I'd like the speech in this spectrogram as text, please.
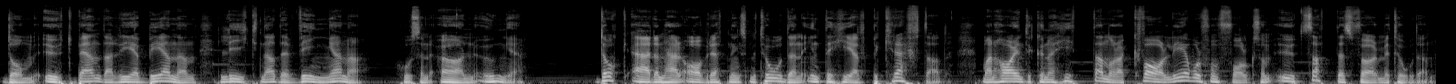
De utbända revbenen liknade vingarna hos en örnunge. Dock är den här avrättningsmetoden inte helt bekräftad. Man har inte kunnat hitta några kvarlevor från folk som utsattes för metoden.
